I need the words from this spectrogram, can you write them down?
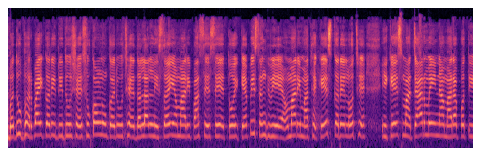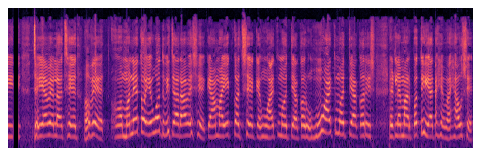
બધું ભરપાઈ કરી દીધું છે, સુકવણું કર્યું છે, દલાલની સહી અમારી પાસે છે, તોય કેપી સંઘવીએ અમારી માથે કેસ કરેલો છે. એ કેસમાં ચાર મહિના મારા પતિ જઈ આવેલા છે. હવે મને તો એવો જ વિચાર આવે છે કે આમાં એક જ છે કે હું આત્મહત્યા કરું. હું આત્મહત્યા કરીશ એટલે મારા પતિ વાહે આવશે.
